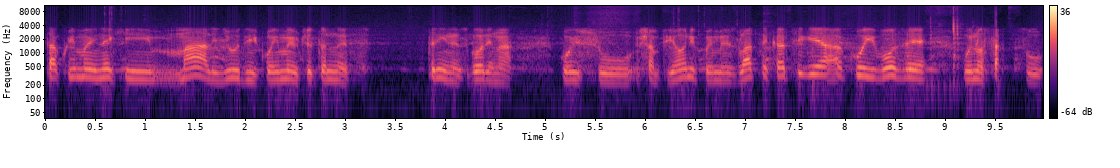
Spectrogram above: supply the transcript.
tako imaju neki mali ljudi koji imaju 14, 13 godina koji su šampioni, koji imaju zlatne kacige, a koji voze u inostranstvu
